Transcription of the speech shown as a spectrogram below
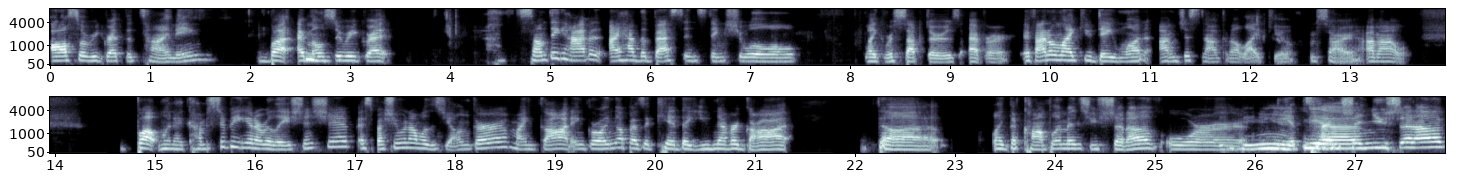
also regret the timing but i hmm. mostly regret something happened i have the best instinctual like receptors ever. If I don't like you day one, I'm just not gonna like you. I'm sorry, I'm out. But when it comes to being in a relationship, especially when I was younger, my God, and growing up as a kid that you never got the like the compliments you should have or mm-hmm. the attention yeah. you should have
